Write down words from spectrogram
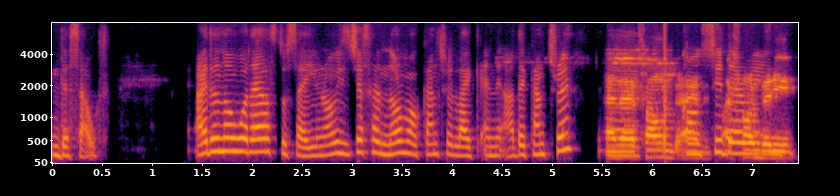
in the south. I don't know what else to say. You know, it's just a normal country like any other country. and I Uh, found and I found very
